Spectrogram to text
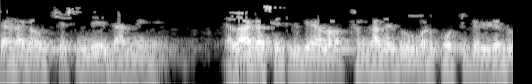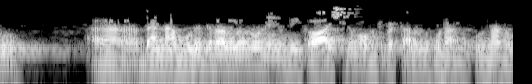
తేడాగా వచ్చేసింది. దాన్ని ఎలాగ సెటిల్ చేయాలో అర్థం కాలేదు. వాడు కోర్టుకు వెళ్ళాడు. దాన్ని ఆ మూడు ఎకరాల్లోనూ నేను మీకు ఆశ్రమం ఒకటి పెట్టాలని కూడా అనుకున్నాను.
